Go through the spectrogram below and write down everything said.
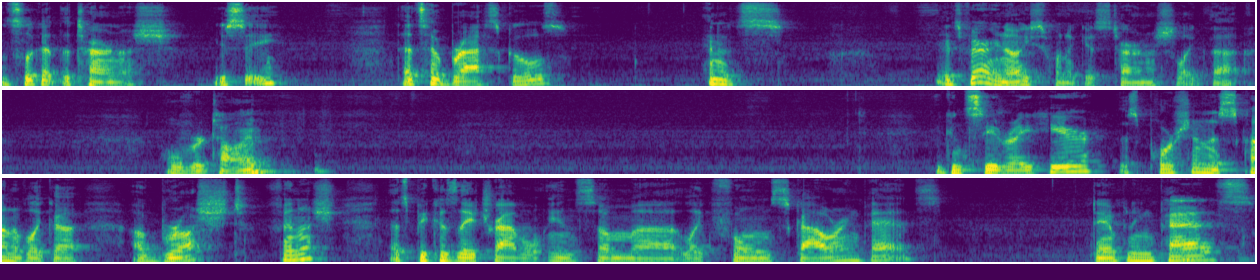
Let's look at the tarnish. You see? That's how brass goes. And it's it's very nice when it gets tarnished like that over time. You can see right here, this portion is kind of like a, a brushed finish. That's because they travel in some uh, like foam scouring pads, dampening pads.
